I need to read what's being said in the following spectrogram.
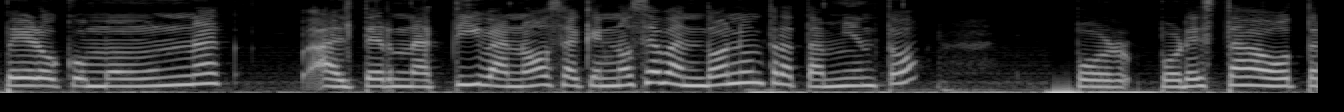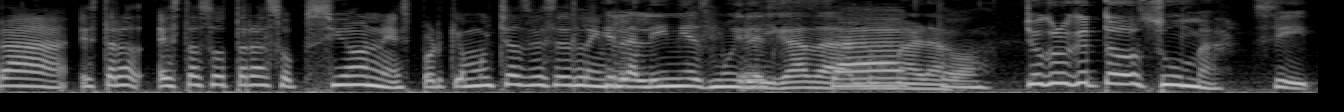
pero como una alternativa, ¿no? O sea, que no se abandone un tratamiento por, por esta otra, estas otras opciones, porque muchas veces la... Que la línea es muy delgada, Lumara. Yo creo que todo suma. Sí.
